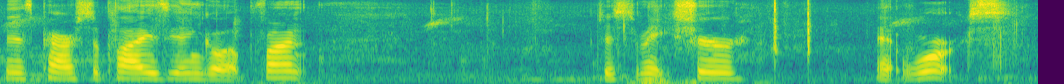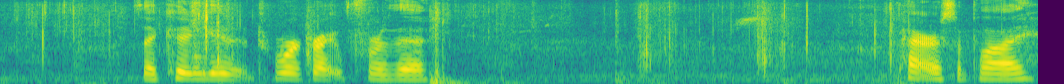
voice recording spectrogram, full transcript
This power supply is gonna go up front just to make sure it works. I couldn't get it to work right for the power supply.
